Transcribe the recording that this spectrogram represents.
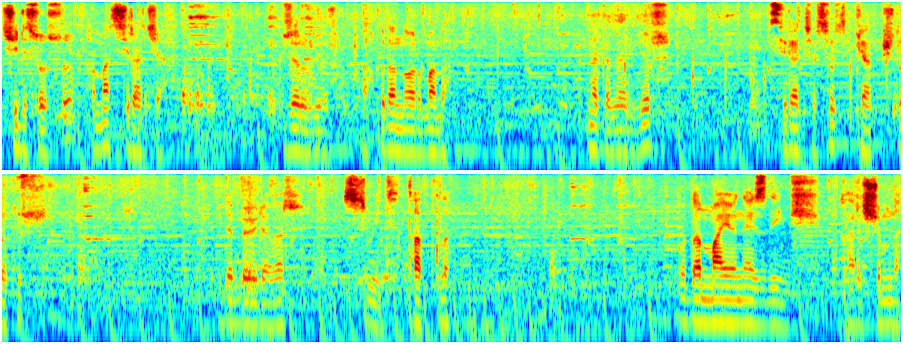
Çili sosu ama sriracha. Güzel oluyor. Bak bu da normalı. Ne kadar diyor? Sriracha sos 2.69. Bir de böyle var. Sweet, tatlı. Bu da mayonezliymiş. Karışımlı.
